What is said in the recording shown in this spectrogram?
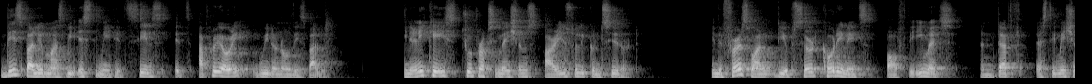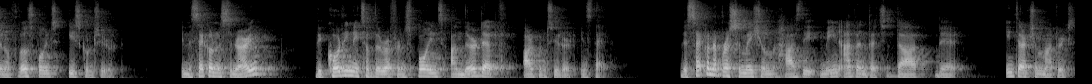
This value must be estimated since it's a priori we don't know this value. In any case, two approximations are usually considered. In the first one, the observed coordinates of the image and depth estimation of those points is considered. In the second scenario, the coordinates of the reference points and their depth are considered instead. The second approximation has the main advantage that the interaction matrix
